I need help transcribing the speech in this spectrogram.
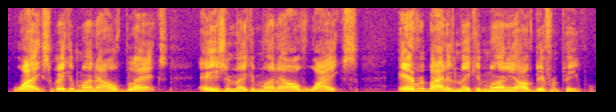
Whites making money off blacks, Asian making money off whites, everybody's making money off different people.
